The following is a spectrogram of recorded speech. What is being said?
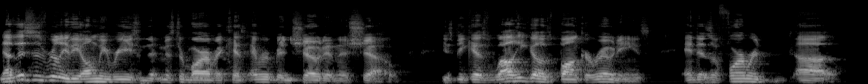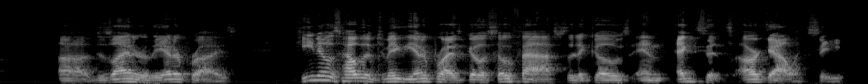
Now, this is really the only reason that Mr. Marvick has ever been showed in this show, is because while he goes bonkeroonies, and as a former uh, uh, designer of the Enterprise, he knows how the, to make the Enterprise go so fast that it goes and exits our galaxy,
